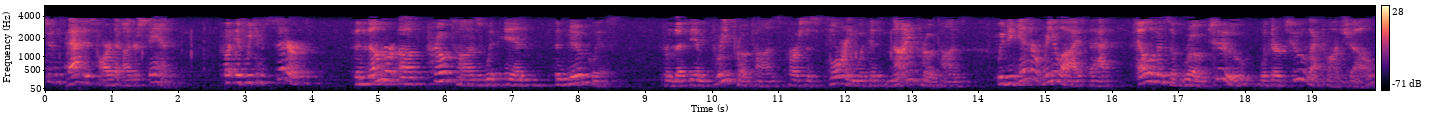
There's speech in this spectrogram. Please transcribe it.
students, that is hard to understand. But if we consider the number of protons within the nucleus, for lithium, three protons versus fluorine with its nine protons, we begin to realize that elements of row 2, with their two electron shells,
